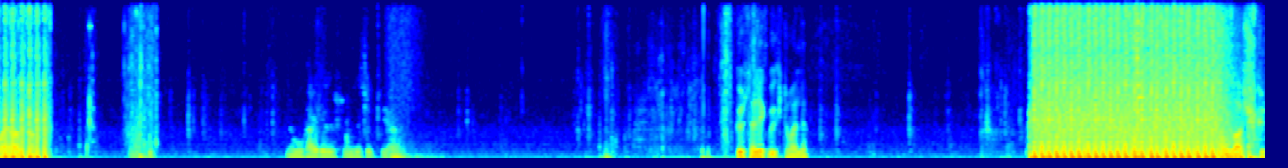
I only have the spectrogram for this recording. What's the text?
Bayağı az lan. Ya bu herkes üstümüze çekti ya. Gösterecek büyük ihtimalle. Allah'a şükür.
